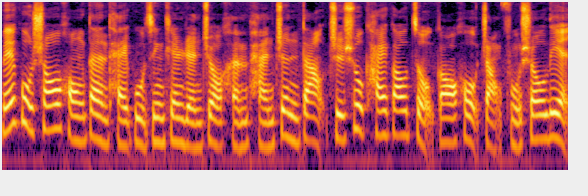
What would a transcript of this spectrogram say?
美股收红，但台股今天仍旧横盘震荡，指数开高走高后涨幅收敛，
